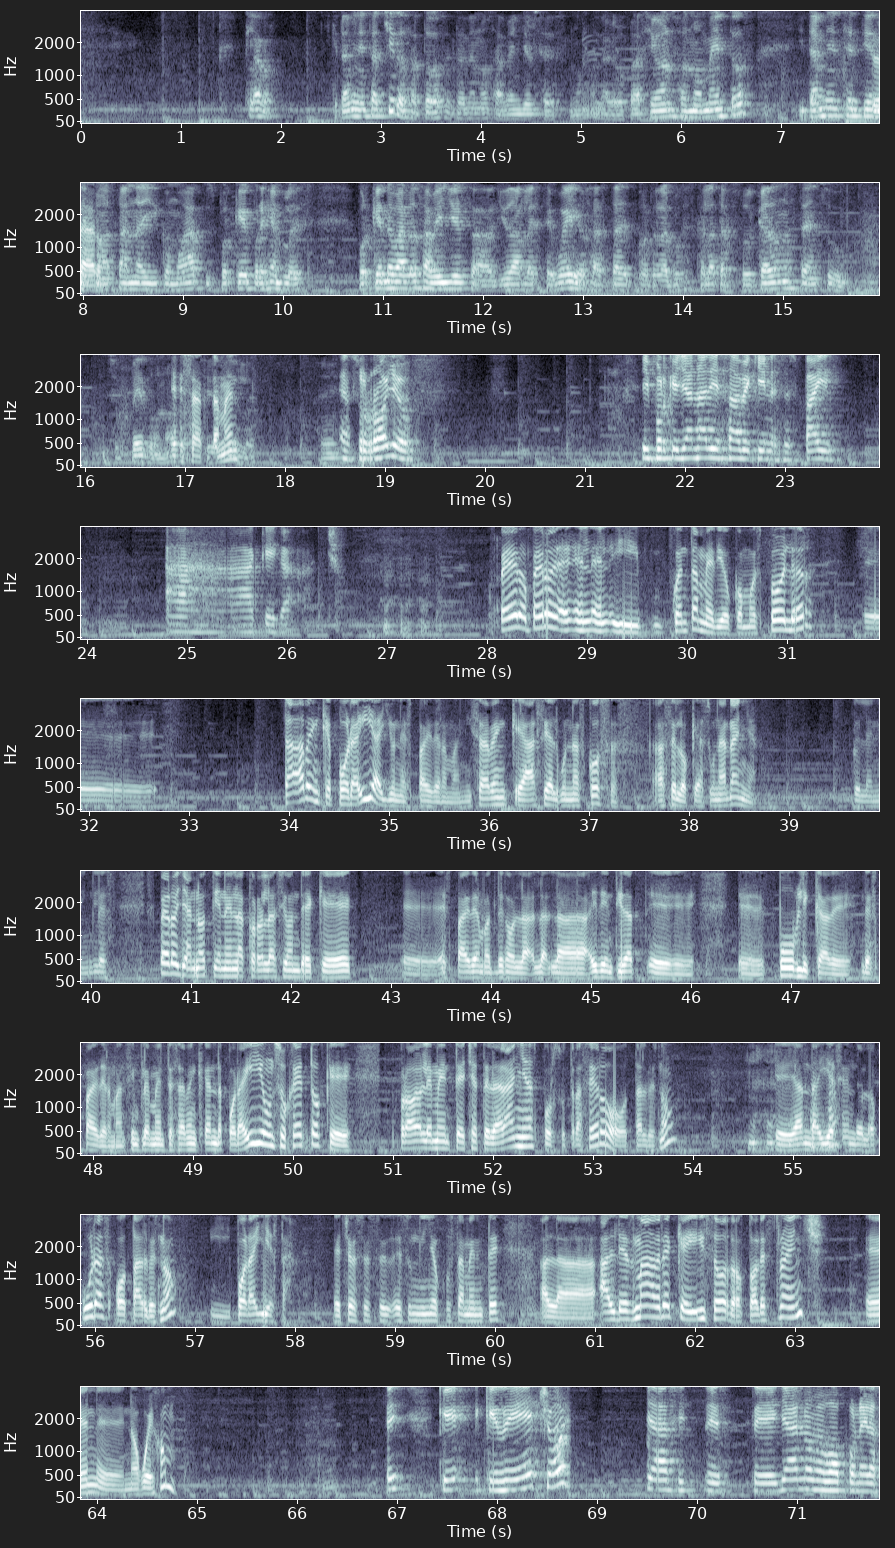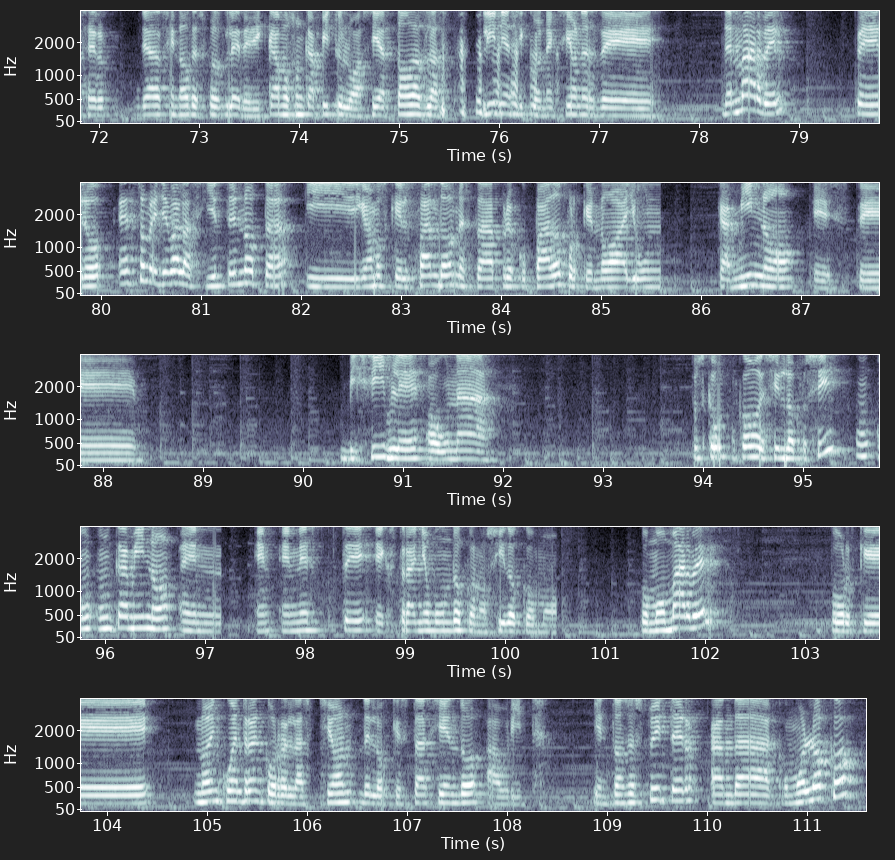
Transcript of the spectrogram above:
Claro. Que también está chido, o sea, todos entendemos Avengers es, ¿no? La agrupación, son momentos. Y también se entiende Claro. cuando están ahí como, ah, pues, ¿por qué? Por ejemplo, es, ¿por qué no van los Avengers a ayudarle a este güey? O sea, está contra la bruja escarlata, pues porque cada uno está en su, en su pedo, ¿no? Exactamente. Sí. en su rollo. Y porque ya nadie sabe quién es Spidey. Ah, qué gacho. Pero, pero, el- el- y cuenta medio como spoiler, eh, saben que por ahí hay un Spider-Man y saben que hace algunas cosas, hace lo que hace una araña, en inglés, pero ya no tienen la correlación de que eh, Spider-Man, digo, la, la- la identidad eh, eh, pública de, de Spider-Man, simplemente saben que anda por ahí un sujeto que probablemente echa telarañas por su trasero o tal vez no, que anda ahí haciendo locuras o tal vez no y por ahí está. De hecho, es, es- es un guiño justamente a la, al desmadre que hizo Doctor Strange en eh, No Way Home. Sí, que, que de hecho, ya, si- este, ya no me voy a poner a hacer, ya si no después le dedicamos un capítulo así a todas las líneas y conexiones de, de Marvel. Pero esto me lleva a la siguiente nota y digamos que el fandom está preocupado porque no hay un camino este visible o una pues ¿cómo, cómo decirlo? Pues sí, un, un- un camino en, en- este extraño mundo conocido como, como Marvel, porque no encuentran correlación de lo que está haciendo ahorita. Y entonces Twitter anda como loco,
